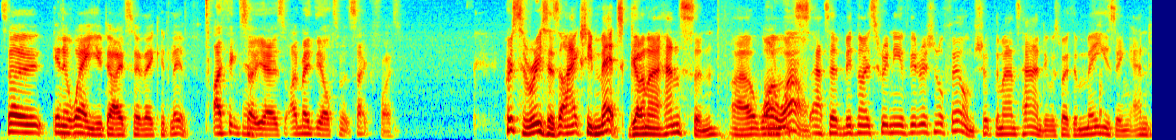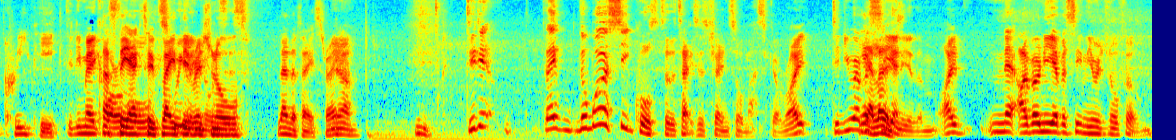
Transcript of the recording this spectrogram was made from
so in a way, you died so they could live. I think so. Yeah, I made the ultimate sacrifice. Christopher Reese says, I actually met Gunnar Hansen uh, once Oh, wow. at a midnight screening of the original film. Shook the man's hand. It was both amazing and creepy. Did he make That's the actor who played the original noises? Leatherface, right? Yeah. Did it? They there were sequels to the Texas Chainsaw Massacre, right? Did you ever Yeah, see loads. any of them? I've ne- I've only ever seen the original film.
